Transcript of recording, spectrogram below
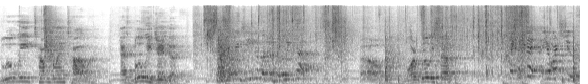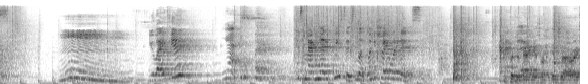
Bluey tumbling tower. That's Bluey Jenga. Bluey Jenga with a bluey cup. Uh oh, more Bluey stuff. Look, let me show you what it is. You put the magnets on the inside, right?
